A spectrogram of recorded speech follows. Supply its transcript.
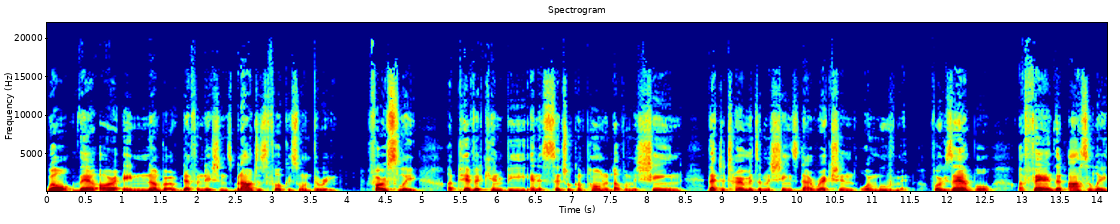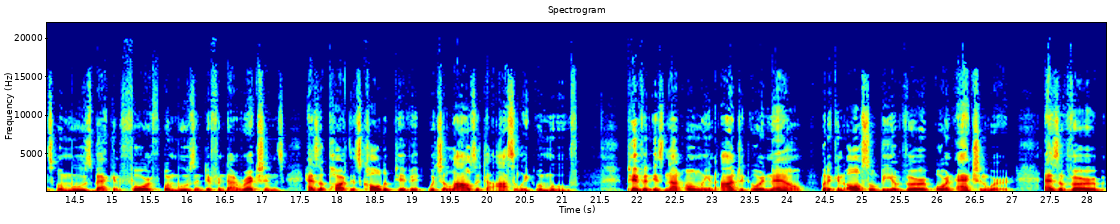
Well, there are a number of definitions, but I'll just focus on three. Firstly, a pivot can be an essential component of a machine that determines a machine's direction or movement. For example, a fan that oscillates or moves back and forth or moves in different directions has a part that's called a pivot, which allows it to oscillate or move. Pivot is not only an object or a noun, but it can also be a verb or an action word. As a verb,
